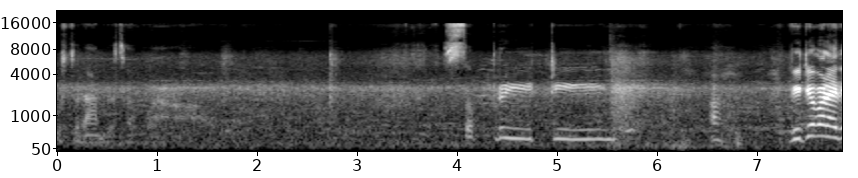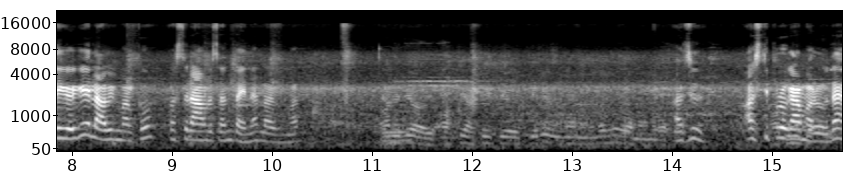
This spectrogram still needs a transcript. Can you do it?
कस्तो राम्रो छ सो प्रिटी भिडियो बनाइदिएको कि लभिङ मलको? कस्तो राम्रो छ नि त होइन लभिङ मल। हजुर। अस्ति प्रोग्रामहरू हुँदा।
